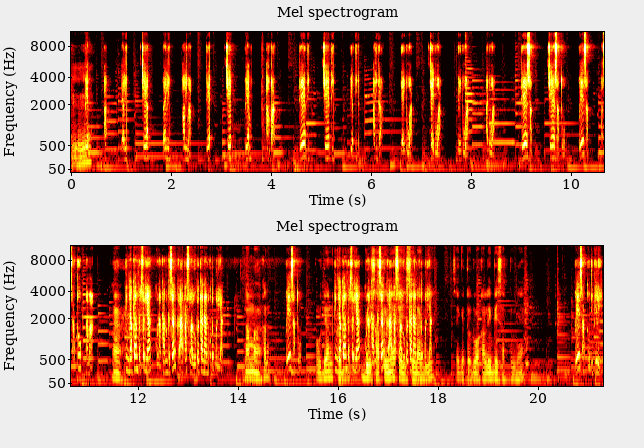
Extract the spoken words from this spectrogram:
B. A. D. C. B. A5. D. C. B. A4. D. C. B3. A3. D2. C2. B2. A2. D1. C1. B1. A1. Nama. Nah, Tindakan tersedia, gunakan geser ke atas lalu ke kanan untuk melihat. nama kan. B1. Kemudian ke Tindakan tersedia, gunakan geser ke B1-nya atas lalu ke kanan untuk melihat. Saya ketuk dua kali B1-nya. B1 dipilih.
